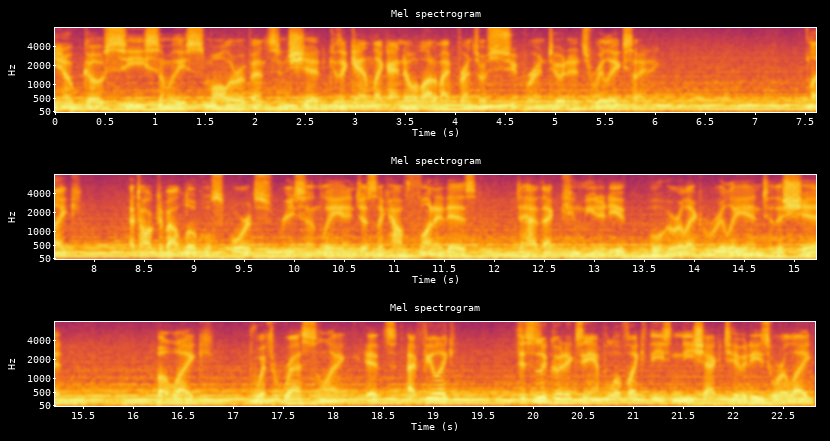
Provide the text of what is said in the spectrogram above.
you know, go see some of these smaller events and shit. Because again, like I know a lot of my friends are super into it and it's really exciting like I talked about local sports recently and just like how fun it is to have that community of people who are like really into the shit. But like with wrestling, it's I feel like this is a good example of like these niche activities where like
